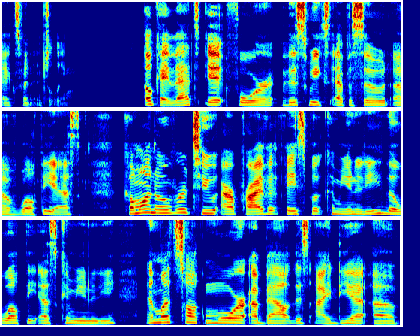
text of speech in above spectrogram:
exponentially. Okay, that's it for this week's episode of Wealthy Esque. Come on over to our private Facebook community, the Wealthy Esque community, and let's talk more about this idea of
